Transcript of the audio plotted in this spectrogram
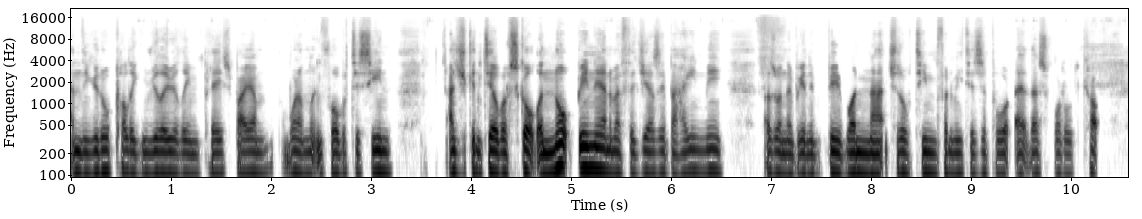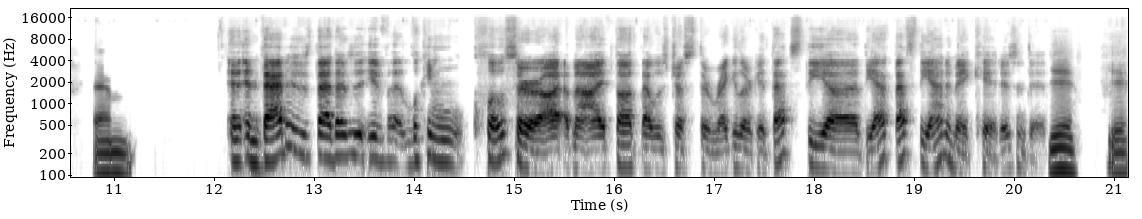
and the Europa League. Really, really impressed by him. What I'm looking forward to seeing. As you can tell, with Scotland not being there and with the jersey behind me, I was going to be one natural team for me to support at this World Cup. Um, and, and that is that is if uh, looking closer. I, I, mean, I thought that was just the regular kid. That's the uh the that's the anime kid, isn't it? Yeah, yeah.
